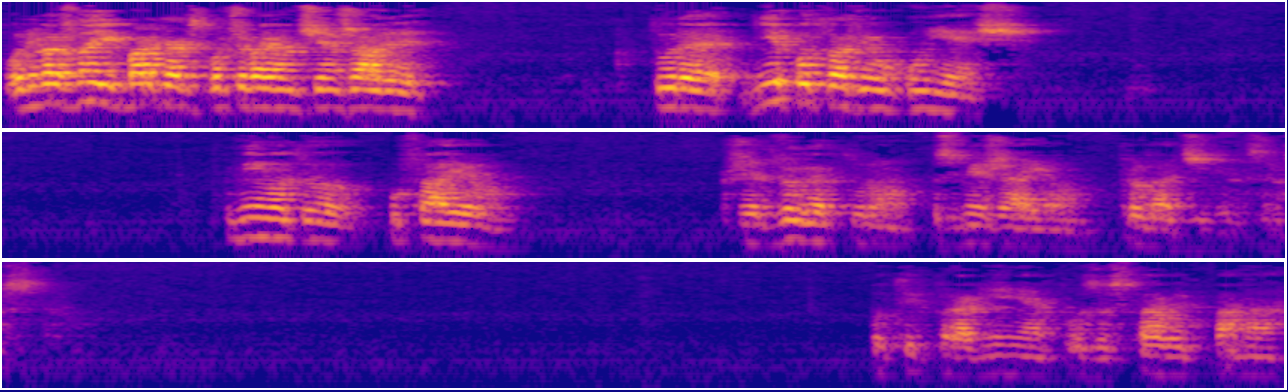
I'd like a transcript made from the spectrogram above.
ponieważ na ich barkach spoczywają ciężary, które nie potrafią unieść. Mimo to ufają, że droga, którą zmierzają, prowadzi do wzrostu. O tych pragnieniach pozostałych Pana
